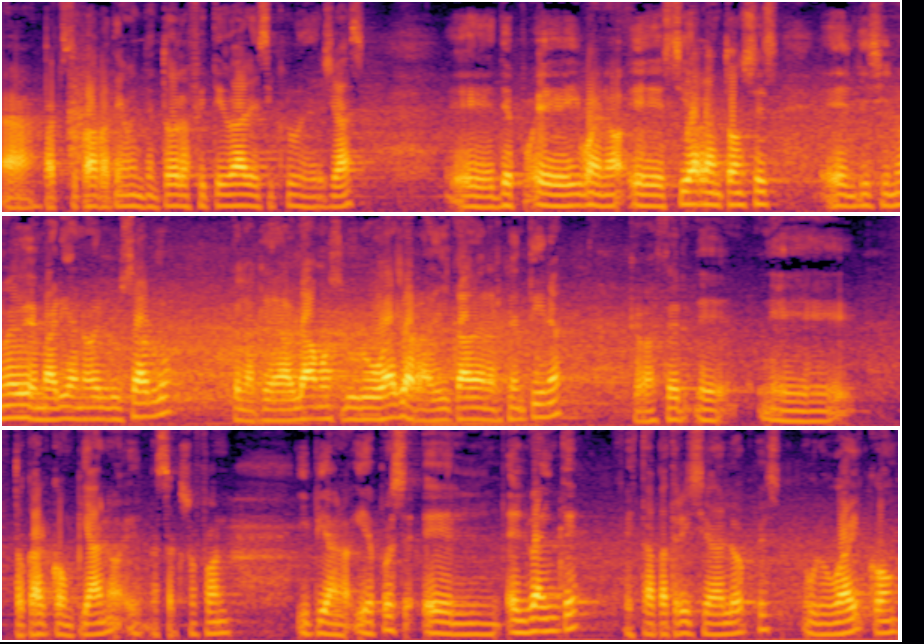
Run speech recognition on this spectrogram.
ha participado prácticamente en todos los festivales y clubes de jazz. Eh, eh, y bueno, eh, cierra entonces el 19 María Noel Luzardo, con la que hablamos, la uruguaya, radicada en Argentina, que va a hacer tocar con piano, saxofón y piano. Y después el, el 20 está Patricia López, Uruguay, con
